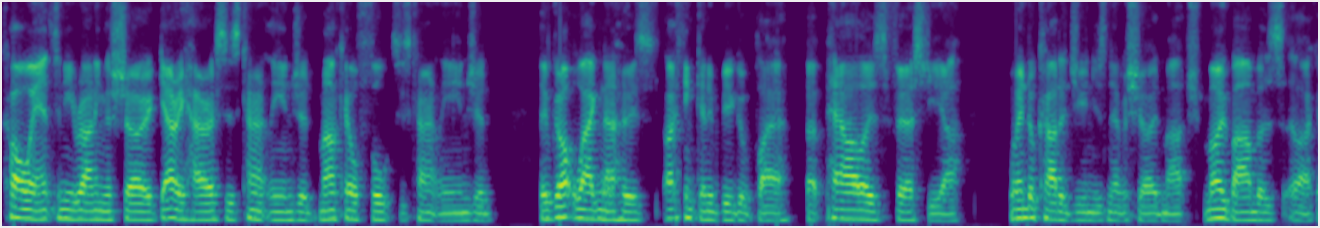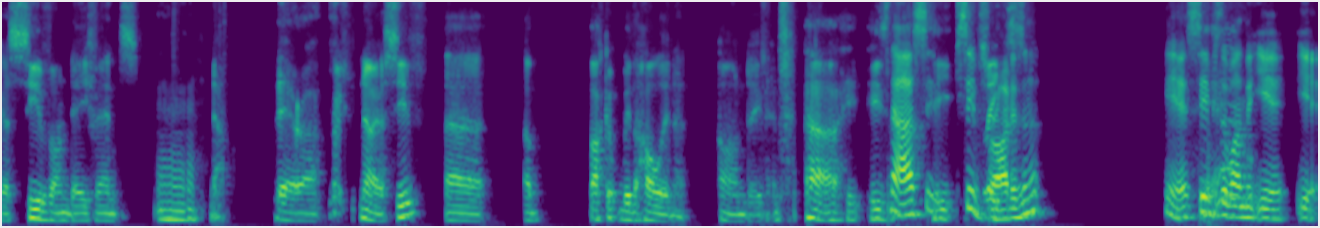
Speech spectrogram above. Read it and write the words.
Cole Anthony running the show. Gary Harris is currently injured. Markelle Fultz is currently injured. They've got Wagner, who's I think going to be a good player, but Paolo's first year. Wendell Carter Jr.'s never showed much. Mo Bamba's like a sieve on defense. Mm-hmm. No, they're uh, no a sieve, uh, a bucket with a hole in it on defense. Uh, he, he's no, nah, he Siv's right, isn't it? Yeah, Siv's yeah. the one that you, yeah,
